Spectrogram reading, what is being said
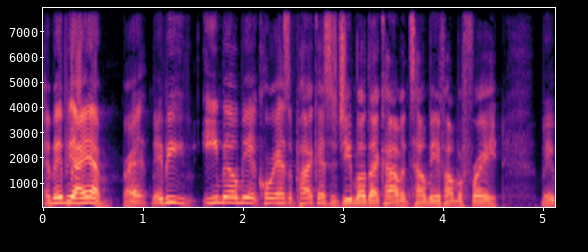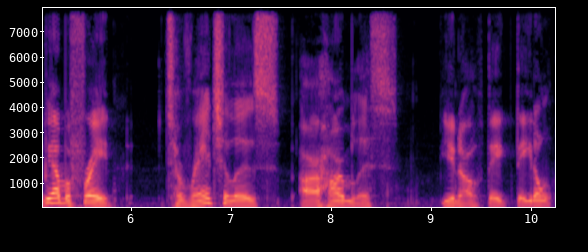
And maybe I am, right? Maybe email me at Corey has a podcast at gmail.com and tell me if I'm afraid. Maybe I'm afraid. Tarantulas are harmless. You know, they, they don't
